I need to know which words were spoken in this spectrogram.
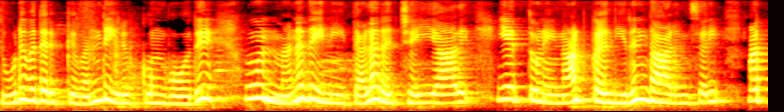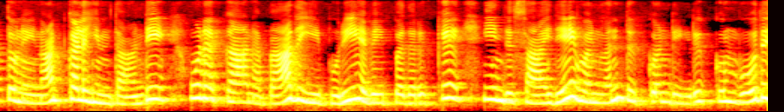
சூடுவதற்கு வந்து இருக்கும்போது உன் மனதை நீ தளரச் செய்யாதே. எத்துணை நாட்கள் இருந்தாலும் சரி அத்துணை நாட்களையும் தாண்டி உனக்கான பாதையை புரிய வைப்பதற்கு இந்த சாய்தேவன் வந்து கொண்டு இருக்கும்போது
